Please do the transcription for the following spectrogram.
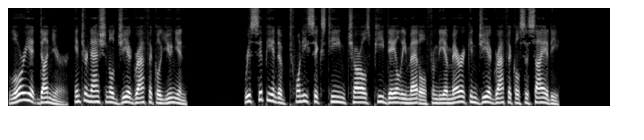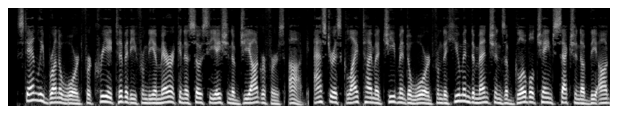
Laureate d'Honneur, International Geographical Union Recipient of 2016 Charles P. Daly Medal from the American Geographical Society Stanley Brunn Award for Creativity from the American Association of Geographers AUG, Asterisk Lifetime Achievement Award from the Human Dimensions of Global Change section of the AUG.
